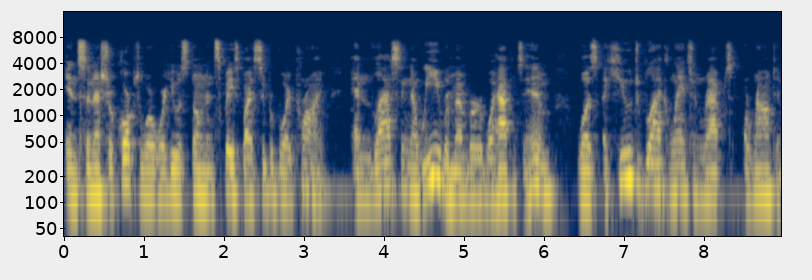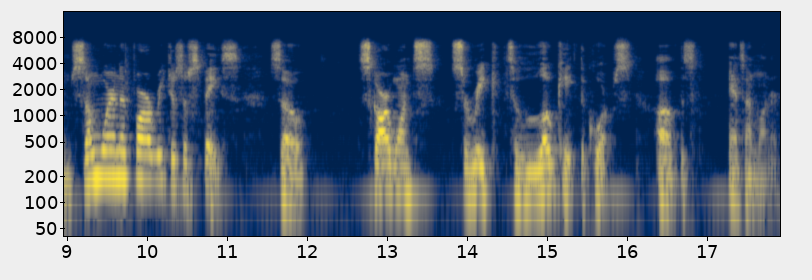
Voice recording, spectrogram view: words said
in Sinestro Corps War where he was thrown in space by Superboy Prime. And last thing that we remember what happened to him was a huge black lantern wrapped around him somewhere in the far reaches of space. So Scar wants Saarek to locate the corpse of the Anti-Monitor.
